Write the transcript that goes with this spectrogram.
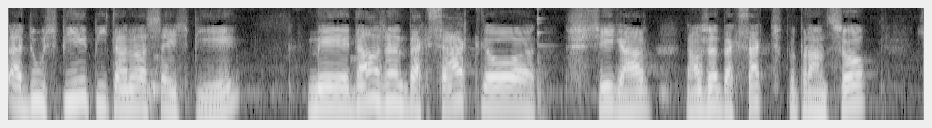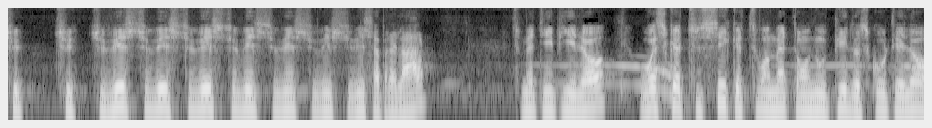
à 12, pieds, puis tu en as à 16 pieds. Mais dans un bac-sac, là, sais, regarde, dans un bac-sac, tu peux prendre ça, tu, tu, tu visses, tu visses, tu visses, tu visses, tu visses, tu visses, tu après l'arbre. Tu mets tes pieds là. Ou est-ce que tu sais que tu vas mettre ton autre pied de ce côté-là?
